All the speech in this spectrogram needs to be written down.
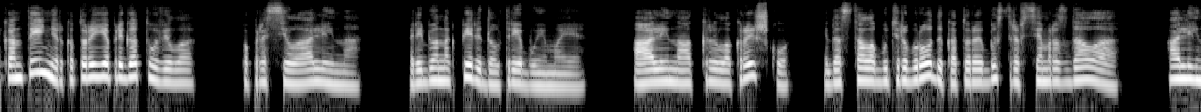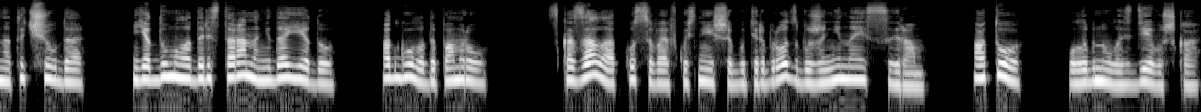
контейнер, который я приготовила», — попросила Алина. Ребенок передал требуемое, а Алина открыла крышку и достала бутерброды, которые быстро всем раздала. «Алина, ты чудо! Я думала, до ресторана не доеду. От голода помру», — сказала, откусывая вкуснейший бутерброд с бужениной и сыром. «А то», — улыбнулась девушка,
